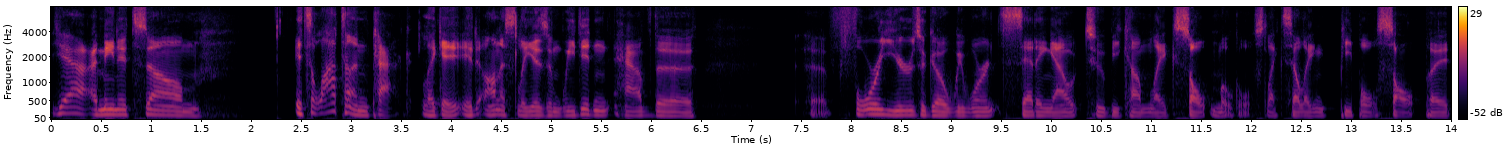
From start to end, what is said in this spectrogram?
Yeah, I mean it's um it's a lot to unpack. Like it, it honestly is and we didn't have the 4 years ago we weren't setting out to become like salt moguls, like selling people salt, but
